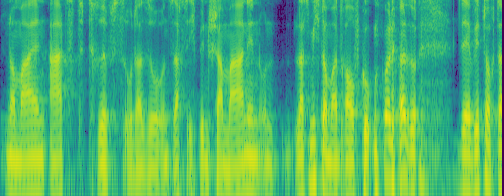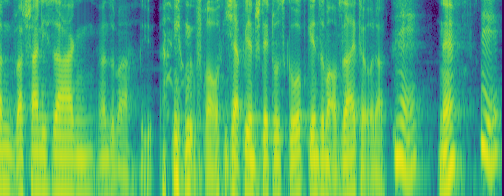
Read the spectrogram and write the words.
normalen Arzt triffst oder so und sagst, ich bin Schamanin und lass mich doch mal drauf gucken oder so, der wird doch dann wahrscheinlich sagen, hören Sie mal, junge Frau, ich habe hier ein Stethoskop, gehen Sie mal auf Seite, oder? Nee. Ne? Nee.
